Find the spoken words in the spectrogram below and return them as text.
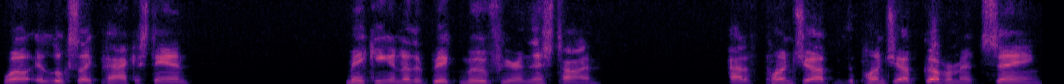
Well, it looks like Pakistan making another big move here, and this time out of Punjab, the Punjab government saying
